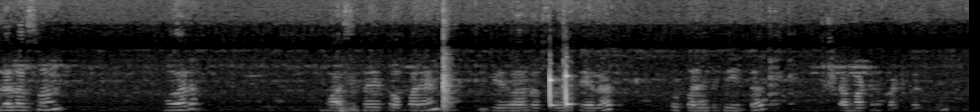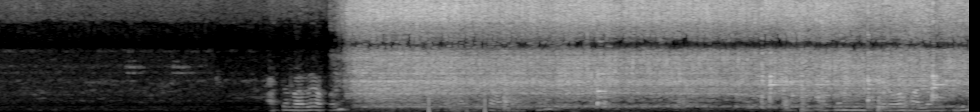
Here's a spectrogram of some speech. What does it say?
आपलं लसूण वर भाजतंय तोपर्यंत जिरं लसूण तेलात तोपर्यंत मी इथं टमाटर कट करते. आता बघा आपण आपण ही सर्व हलवली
